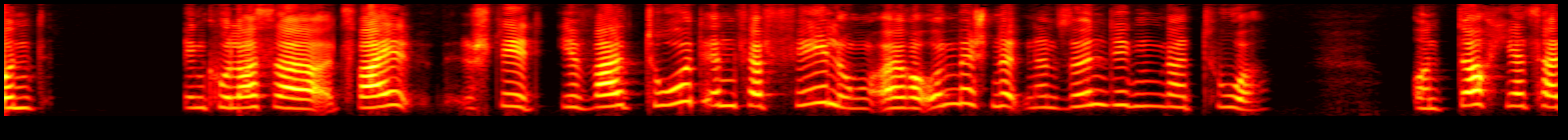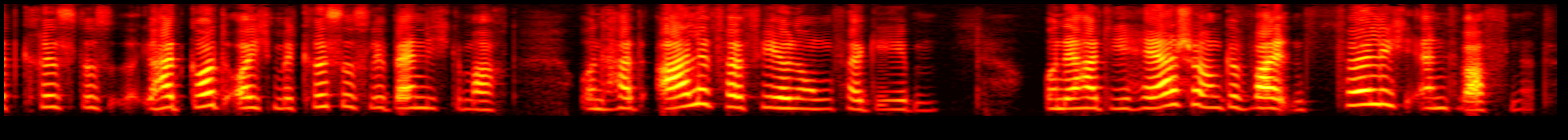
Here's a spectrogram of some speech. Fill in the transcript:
Und in Kolosser 2 steht, ihr wart tot in Verfehlung eurer unbeschnittenen, sündigen Natur. Und doch jetzt hat Christus, hat Gott euch mit Christus lebendig gemacht und hat alle Verfehlungen vergeben. Und er hat die Herrscher und Gewalten völlig entwaffnet.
